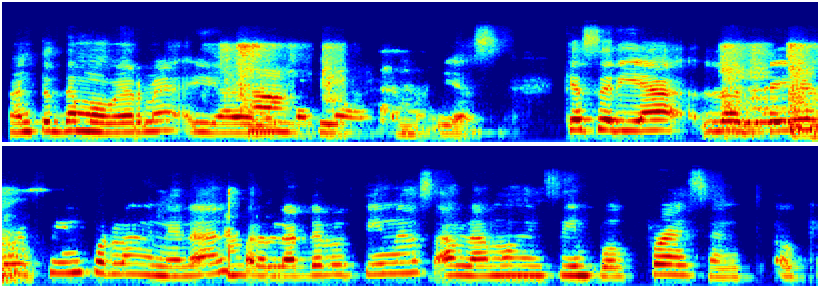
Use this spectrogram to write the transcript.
Antes de moverme y adelantar sí. con el tema. Yes. Que sería los daily routine por lo general. Para hablar de rutinas hablamos en simple present, ¿ok?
